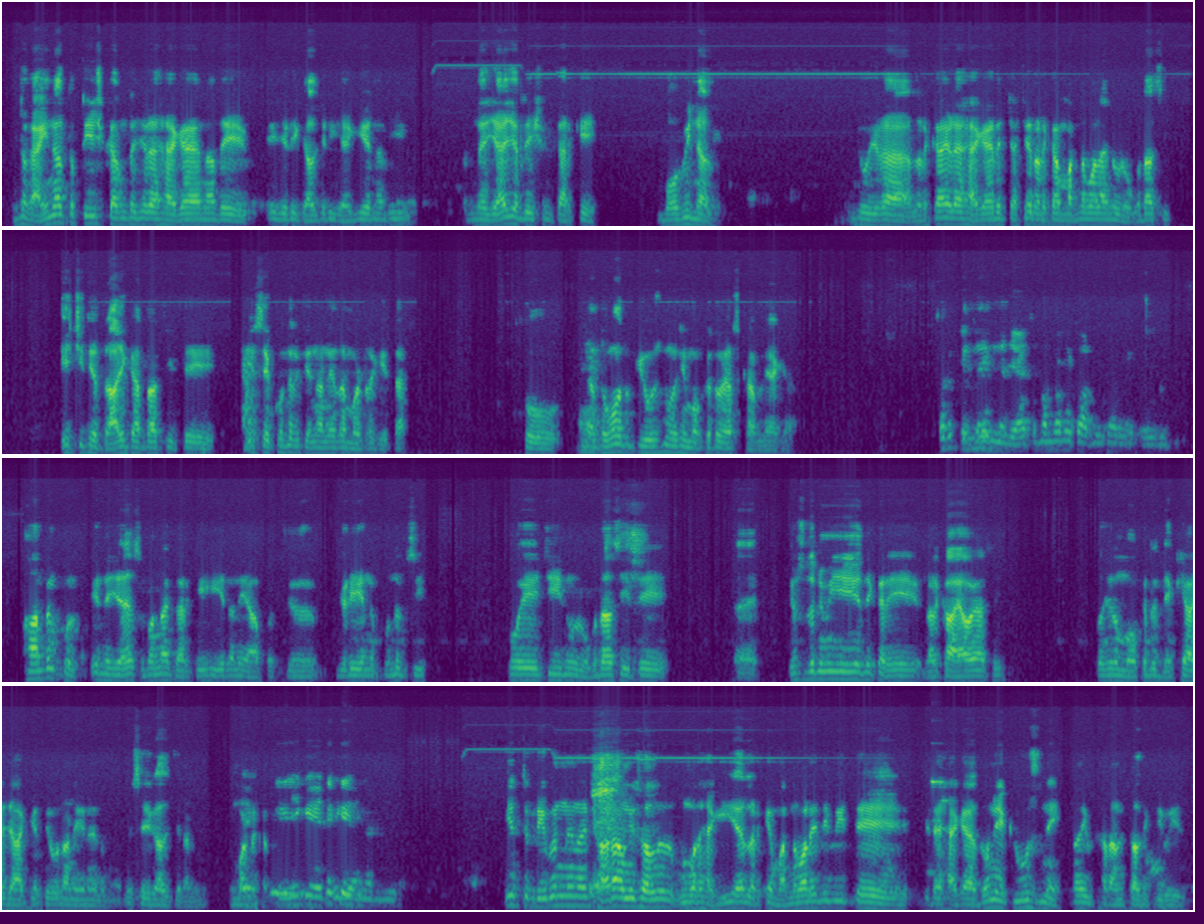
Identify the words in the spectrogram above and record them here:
ਜਗਾਈ ਨਾਲ ਤਫਤੀਸ਼ ਕਰਨ ਤੇ ਜਿਹੜਾ ਹੈਗਾ ਇਹਨਾਂ ਦੇ, ਇਹ ਜਿਹੜੀ ਗੱਲ ਜਿਹੜੀ ਹੈਗੀ ਹੈ ਇਹਨਾਂ ਦੀ, ਨਜਾਇਜ਼ ਰਿਲੇਸ਼ਨ ਕਰਕੇ ਬੋਬੀ ਨਾਲ ਜੋ ਜਿਹੜਾ ਲੜਕਾ ਜਿਹੜਾ ਹੈਗਾ, ਇਹਦੇ ਚਾਚੇ ਲੜਕਾ ਮਰਨ ਵਾਲਾ ਇਹਨੂੰ ਰੋਕਦਾ ਸੀ। ਇਸ ਚੀਜ਼ ਤੇ ਇਤਰਾਜ਼ ਕਰਦਾ ਸੀ ਤੇ ਇਸੇ ਖੁਦ ਚ ਇਹਨਾਂ ਨੇ ਇਹਦਾ ਮਰਡਰ ਕੀਤਾ। ਸੋ ਇਹਨਾਂ ਦੋਵਾਂ ਤੋਂ ਅਕਿਊਜ਼ ਨੂੰ ਅਸੀਂ ਮੌਕੇ ਤੋਂ ਅਰੈਸਟ ਕਰ ਲਿਆ ਗਿਆ। ਸਰ ਕਿੰਨੇ ਨਜਾਇਜ਼ ਸੰਬੰਧਾਂ ਦੇ ਕਾਰਨ ਸਰ ਹਾਂ ਬਿਲਕੁਲ। ਇਹ ਨਜਾਇਜ਼ ਸਬੰਧਾਂ ਕਰਕੇ ਹੀ ਇਹਨਾਂ ਨੇ ਆਪਸ ਚ ਜਿਹੜੀ ਇਹਨੂੰ ਕੁੰਦਕ ਸੀ ਇਹ ਚੀਜ਼ ਨੂੰ ਰੋਕਦਾ ਸੀ ਤੇ ਅਹ, ਉਸ ਦਿਨ ਵੀ ਇਹਦੇ ਘਰੇ ਲੜਕਾ ਆਇਆ ਹੋਇਆ ਸੀ। ਤੋ ਜਦੋਂ ਮੌਕੇ ਤੇ ਦੇਖਿਆ ਜਾ ਕੇ ਤੇ ਉਹਨਾਂ ਨੇ ਇਹਨਾਂ ਨੂੰ ਇਸੇ ਗੱਲ ਚ ਇਹਨਾਂ ਨੂੰ ਮਰਡਰ ਕਰ ਕੁ ਇਹ ਤਕਰੀਬਨ ਇਹਨਾਂ ਦੀ 18 19 ਸਾਲ ਉਮਰ ਹੈਗੀ ਹੈ ਲੜਕੇ ਮਰਨ ਵਾਲੇ ਦੀ ਵੀ ਤੇ ਜਿਹੜਾ ਹੈਗਾ ਦੋਨੇ ਅਕਿਊਜ਼ ਨੇ। ਉਹਨਾਂ ਦੀ ਵੀ 18 19 ਸਾਲ ਦੀ ਕਰੀਬ age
